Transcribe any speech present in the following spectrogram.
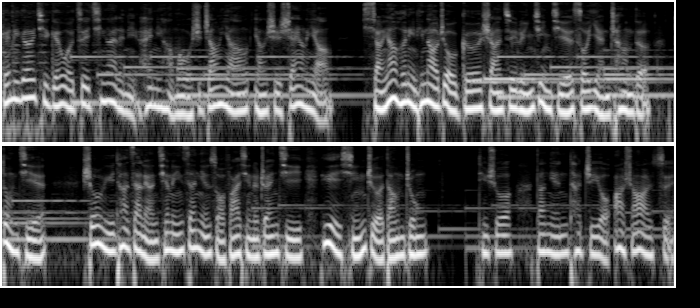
给你歌曲，给我最亲爱的你。嘿，你好吗？我是张扬，杨是山羊的羊。想要和你听到这首歌，是来自于林俊杰所演唱的《冻结》，收录于他在两千零三年所发行的专辑《月行者》当中。听说当年他只有二十二岁，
